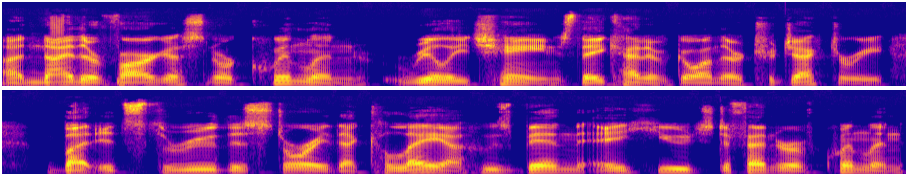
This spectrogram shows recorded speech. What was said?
uh, neither Vargas nor Quinlan really change. They kind of go on their trajectory, but it's through this story that Calleia, who's been a huge defender of Quinlan,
